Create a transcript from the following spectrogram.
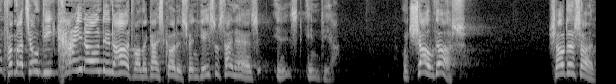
Information, die keiner anderen hat, weil der Geist Gottes, wenn Jesus dein Herr ist, ist in dir. Und schau das. Schau das an.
